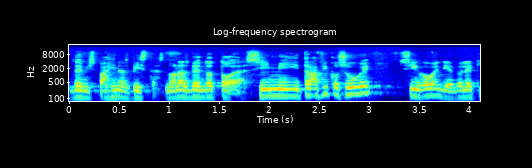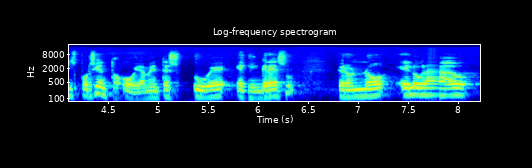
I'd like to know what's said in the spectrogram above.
de mis páginas vistas, no las vendo todas. Si mi tráfico sube, sigo vendiendo el X por ciento. Obviamente sube el ingreso, pero no he logrado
